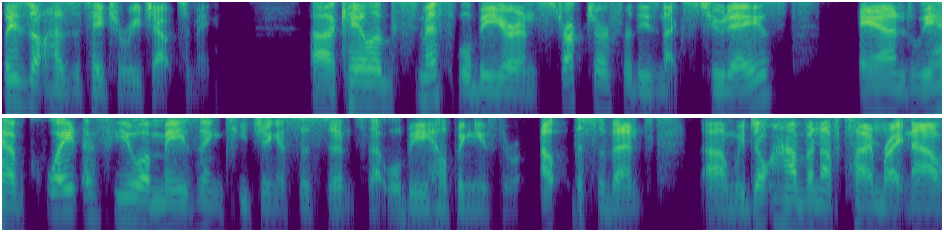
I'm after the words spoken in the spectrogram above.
please don't hesitate to reach out to me. Uh, Caleb Smith will be your instructor for these next two days. And we have quite a few amazing teaching assistants that will be helping you throughout this event. Um, we don't have enough time right now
